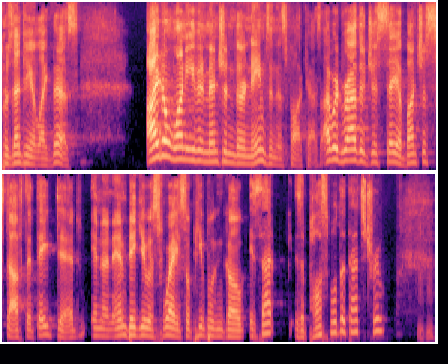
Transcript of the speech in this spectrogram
presenting it like this, I don't want to even mention their names in this podcast. I would rather just say a bunch of stuff that they did in an ambiguous way so people can go, is that is it possible that that's true? Mhm.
